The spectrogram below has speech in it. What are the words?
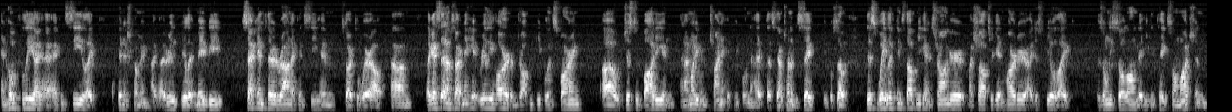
and hopefully, I, I can see like a finish coming. I, I really feel it. Maybe second, third round, I can see him start to wear out. Um, like I said, I'm starting to hit really hard. I'm dropping people in sparring, uh, just to body, and, and I'm not even trying to hit people in the head. That's I'm trying to be safe with people. So this weightlifting stuff, me getting stronger, my shots are getting harder. I just feel like there's only so long that he can take so much, and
